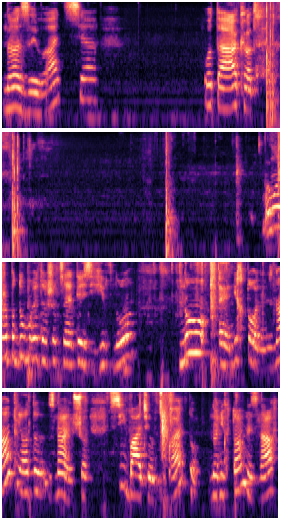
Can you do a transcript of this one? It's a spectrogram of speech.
називатися отак от. Ви може подумаєте, що це якесь гівно. Ну, е, ніхто не знав. Я от знаю, що всі бачили цю карту, але ніхто не знав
